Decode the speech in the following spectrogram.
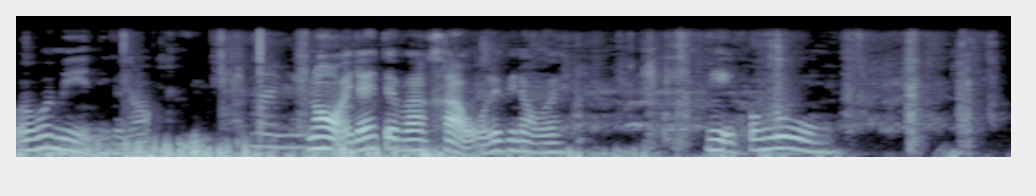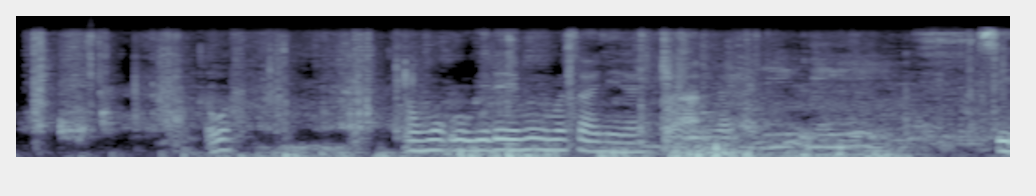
ว่าว่ามีดนี่กันเนาะมันมีหน่อยได้แต่ว่าเขาเลยพี่น้องเว้ยมีดของลุงโอ้ยน้องมุกลูกอยี่ได้มือมาใส่นี่เลยจานเลยสี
